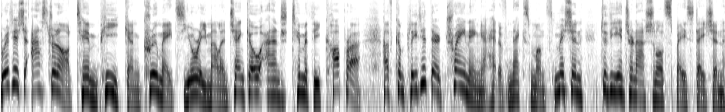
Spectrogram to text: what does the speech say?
British astronaut Tim Peake and crewmates Yuri Malenchenko and Timothy Kopra have completed their training ahead of next month's mission to the International Space Station.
